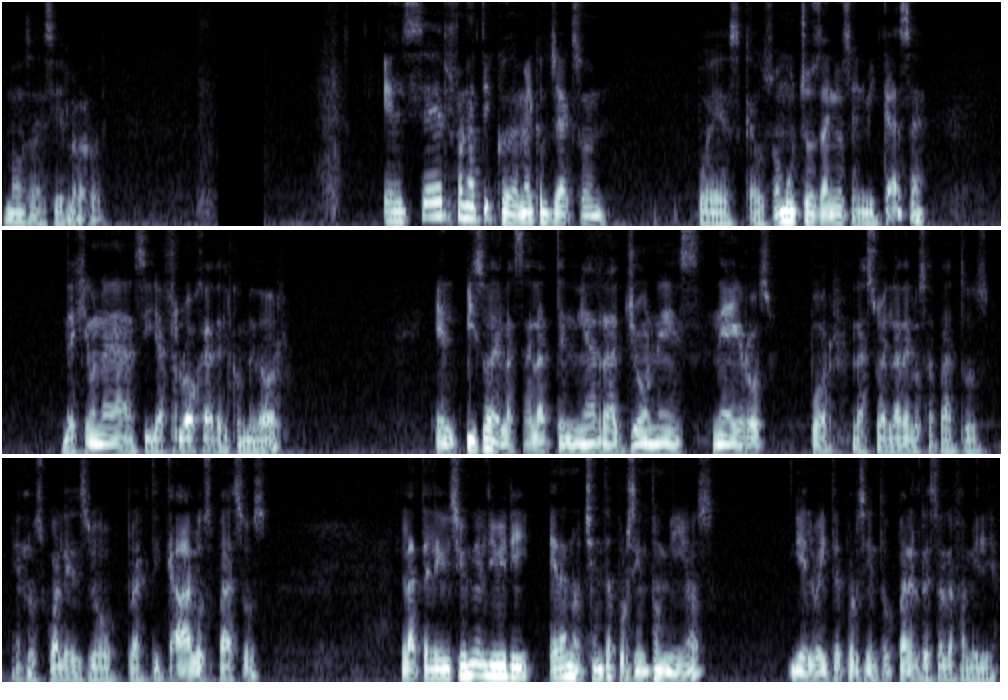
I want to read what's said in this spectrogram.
vamos a decirlo, ¿verdad? El ser fanático de Michael Jackson, pues causó muchos daños en mi casa. Dejé una silla floja del comedor el piso de la sala tenía rayones negros por la suela de los zapatos en los cuales yo practicaba los pasos. La televisión y el DVD eran 80% míos y el 20% para el resto de la familia.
